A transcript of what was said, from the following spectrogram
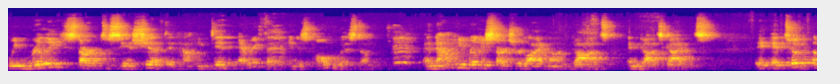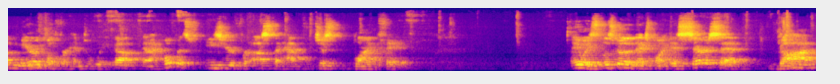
we really start to see a shift in how he did everything in his own wisdom, and now he really starts relying on God's and God's guidance. It, it took a miracle for him to wake up, and I hope it's easier for us to have just blind faith. Anyways, let's go to the next point. As Sarah said, God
